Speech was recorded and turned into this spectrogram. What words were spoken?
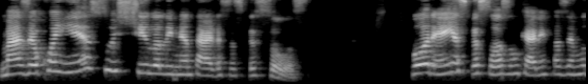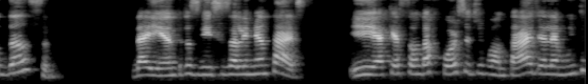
Mas eu conheço o estilo alimentar dessas pessoas. Porém, as pessoas não querem fazer mudança. Daí entra os vícios alimentares. E a questão da força de vontade, ela é muito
